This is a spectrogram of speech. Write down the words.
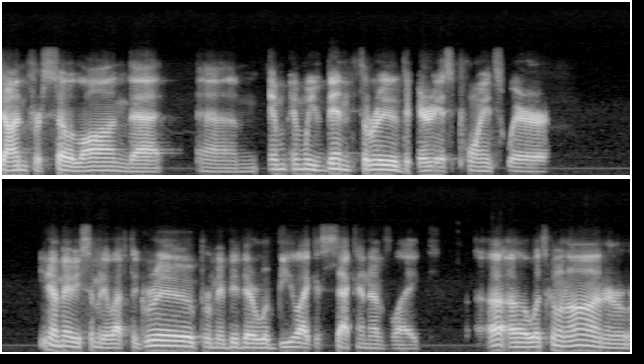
done for so long that um, and, and we've been through various points where you know maybe somebody left the group or maybe there would be like a second of like uh oh, what's going on or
